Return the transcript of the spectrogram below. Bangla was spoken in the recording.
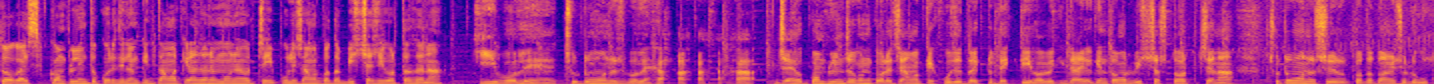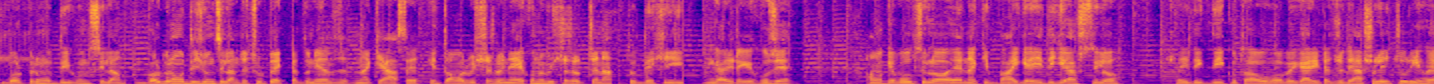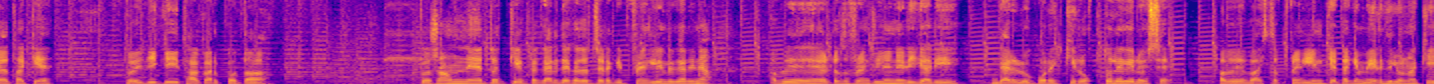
তো গাইস কমপ্লেন তো করে দিলাম কিন্তু আমার কেন জানি মনে হচ্ছে এই পুলিশ আমার কথা বিশ্বাসই করতেছে না। কি বলে? ছোট মানুষ বলে, হা হা হা হা। যাই হোক কমপ্লেন যখন করেছে আমাকে, খুঁজে তো একটু দেখতেই হবে কি, যাই কিন্তু আমার বিশ্বাস তো হচ্ছে না। ছোট মানুষের কথা তো আমি শুধু গল্পের মধ্যেই শুনছিলাম। গল্পের মধ্যেই শুনছিলাম যে ছোট একটা দুনিয়া নাকি আছে, কিন্তু আমার বিশ্বাস হয় না, এখনও বিশ্বাস হচ্ছে না। তো দেখি গাড়িটাকে খুঁজে। আমাকে বলছিল, এ নাকি বাইক এই দিকে আসছিল। তো এই দিক দিয়ে কোথাও হবে গাড়িটা, যদি আসলেই চুরি হয়ে থাকে, তো এই দিকেই থাকার কথা। তো সামনে একটা কি একটা গাড়ি দেখা যাচ্ছে, এটা কি ফ্র্যাঙ্কলিনের গাড়ি না? আবে, এটা তো ফ্র্যাঙ্কলিনেরই গাড়ি। গাড়ির উপরে কি রক্ত লেগে রয়েছে? আবে, ভাই, তো ফ্র্যাঙ্কলিন কি এটাকে মেরে দিল নাকি?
